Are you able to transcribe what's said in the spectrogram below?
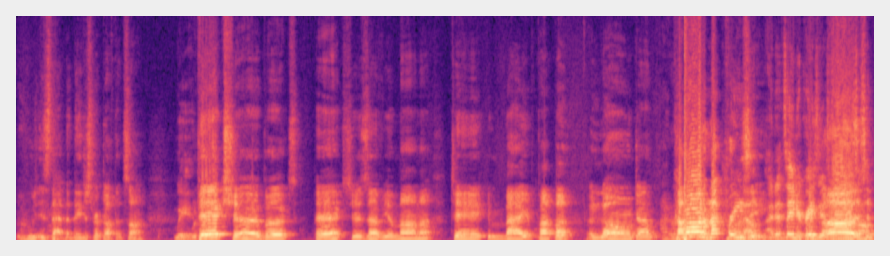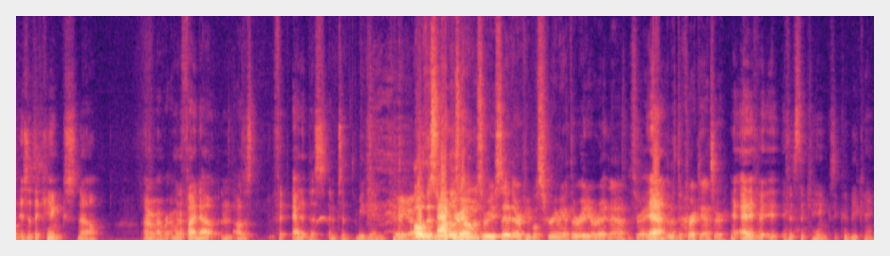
Who is that? That they just ripped off that song. Wait. Which one? Picture books, pictures of your mama taken by your papa a long time. I don't Come on, I'm not crazy. Oh, no, I didn't say you're crazy. Oh, That's is a it, is it the Kinks? No, I don't remember. I'm gonna find out, and I'll just fit, edit this into me being. there you go. Oh, this is one of Accurate. those moments where you say there are people screaming at the radio right now That's right. Yeah, with the correct answer. yeah. And if, it, if it's the Kinks, it could be King.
